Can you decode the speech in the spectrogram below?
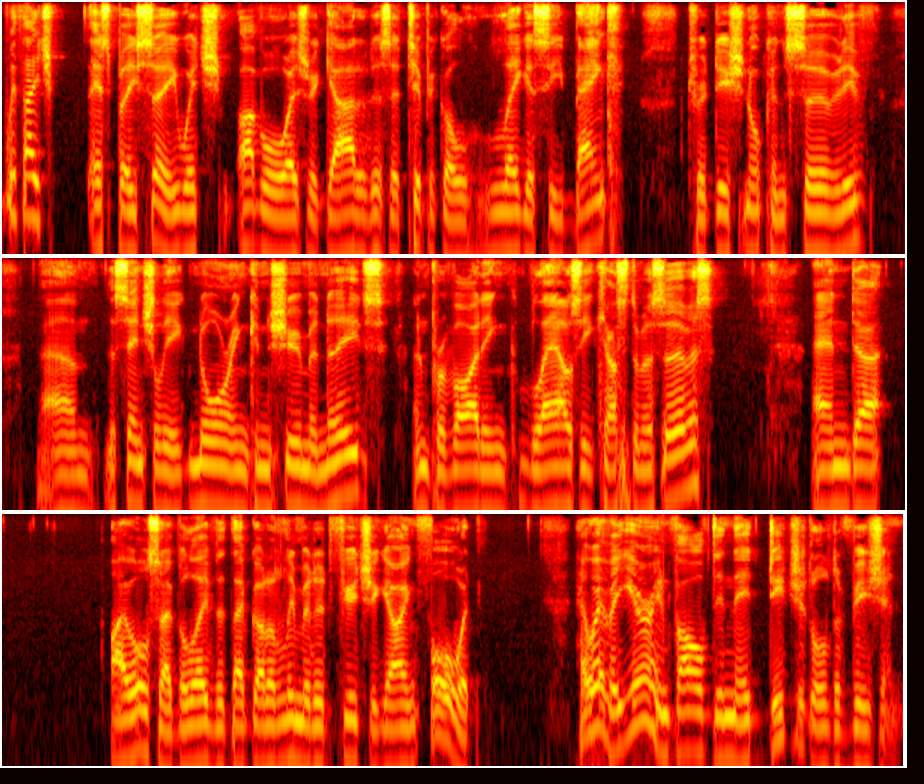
with HSBC, which I've always regarded as a typical legacy bank, traditional, conservative, um, essentially ignoring consumer needs and providing lousy customer service. And uh, I also believe that they've got a limited future going forward. However, you're involved in their digital division.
